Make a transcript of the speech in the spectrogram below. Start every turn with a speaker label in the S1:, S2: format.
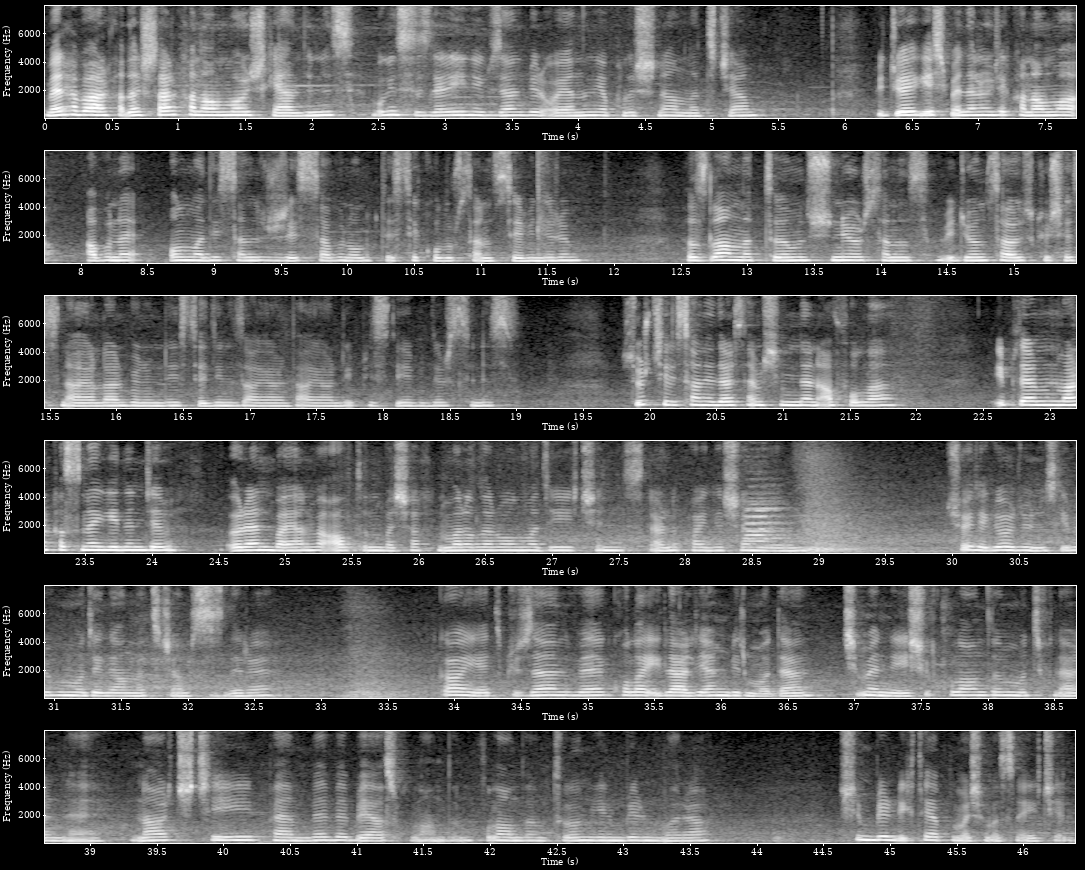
S1: Merhaba arkadaşlar kanalıma hoş geldiniz. Bugün sizlere yine güzel bir oyanın yapılışını anlatacağım. Videoya geçmeden önce kanalıma abone olmadıysanız ücretsiz abone olup destek olursanız sevinirim. Hızlı anlattığımı düşünüyorsanız videonun sağ üst köşesine ayarlar bölümünde istediğiniz ayarda ayarlayıp izleyebilirsiniz. Sürçülisan edersem şimdiden affola. İplerimin markasına gelince ören bayan ve altın başak numaraları olmadığı için sizlerle paylaşamıyorum. Şöyle gördüğünüz gibi bu modeli anlatacağım sizlere. Gayet güzel ve kolay ilerleyen bir model. Çimenli yeşil kullandığım motifler ne? Nar çiçeği, pembe ve beyaz kullandım. Kullandığım tığım 21 numara. Şimdi birlikte yapım aşamasına geçelim.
